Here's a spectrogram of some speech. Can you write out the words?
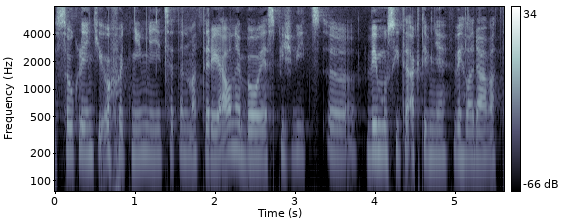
jsou klienti ochotní měnit se ten materiál, nebo je spíš víc, uh, vy musíte aktivně vyhledávat?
